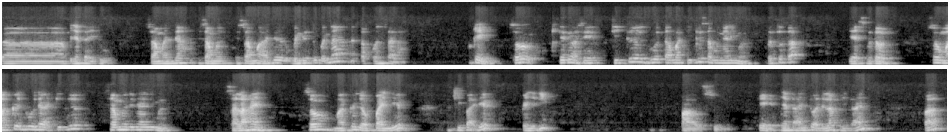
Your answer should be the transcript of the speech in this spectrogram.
uh, itu. Sama dah sama sama ada benda tu benar ataupun salah. Okey, so kita tengok sini, jika 2 tambah 3 sama dengan 5. Betul tak? Yes, betul. So, maka 2 darab 3 sama dengan 5. Salah kan? So, maka jawapan dia, akibat dia akan jadi palsu. Okay, pernyataan itu adalah pernyataan pal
